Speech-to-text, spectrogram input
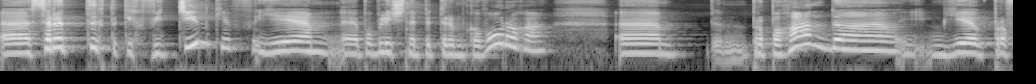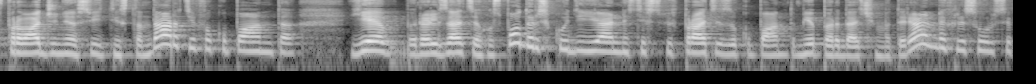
Е, серед тих таких відтінків є е, публічна підтримка ворога, е, пропаганда, є впровадження освітніх стандартів окупанта, є реалізація господарської діяльності в співпраці з окупантом, є передача матеріальних ресурсів,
